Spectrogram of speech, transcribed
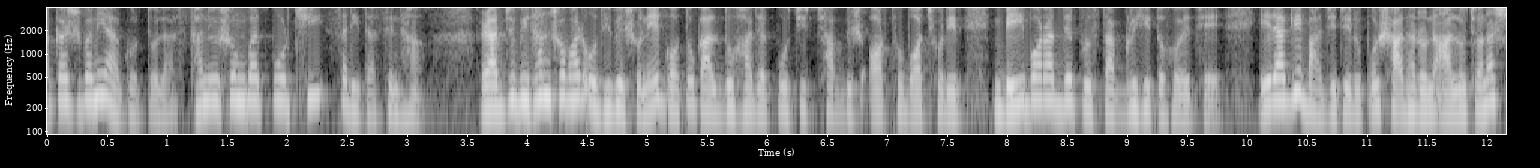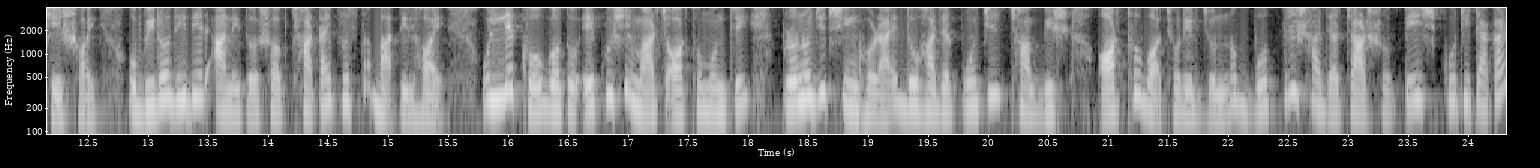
আকাশবাণী আগরতলা। স্থানীয় সংবাদ পড়ছি সরিতা সিনহা। রাজ্য বিধানসভার অধিবেশনে গতকাল দু হাজার পঁচিশ ছাব্বিশ অর্থ বছরের ব্যয় বরাদ্দের প্রস্তাব গৃহীত হয়েছে। এর আগে বাজেটের উপর সাধারণ আলোচনা শেষ হয় ও বিরোধীদের আনিত সব ছাঁটাই প্রস্তাব বাতিল হয়। উল্লেখ্য, গত একুশে মার্চ অর্থমন্ত্রী প্রণজিৎ সিংহ রায় দু হাজার পঁচিশ ছাব্বিশ অর্থ বছরের জন্য বত্রিশ হাজার চারশো তেইশ কোটি টাকার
